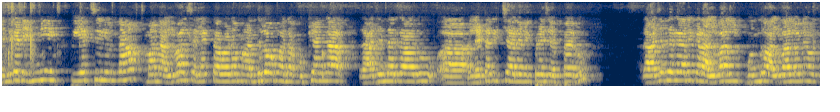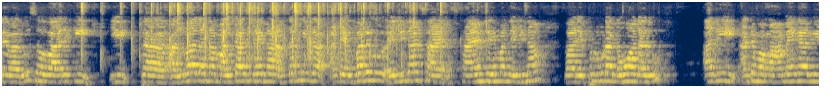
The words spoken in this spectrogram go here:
ఎందుకంటే ఇన్ని పిహెచ్సిలు ఉన్నా మన అల్వాల్ సెలెక్ట్ అవ్వడం అందులో మన ముఖ్యంగా రాజేందర్ గారు లెటర్ ఇచ్చారని ఇప్పుడే చెప్పారు. రాజేందర్ గారు ఇక్కడ అల్వాల్ ముందు అల్వాలోనే ఉండేవారు. సో వారికి ఈ అల్వాల్ అన్న మల్కాజ్ అయినా అందరి మీద అంటే ఎవరు వెళ్ళినా సాయం చేయమని వెళ్ళినా వారు ఎప్పుడు కూడా నో అనరు. అది అంటే మా మామయ్య గారి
